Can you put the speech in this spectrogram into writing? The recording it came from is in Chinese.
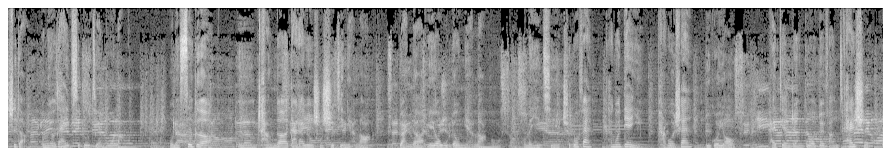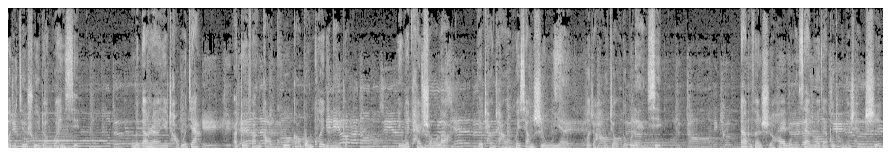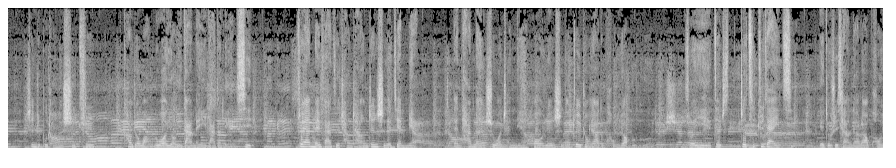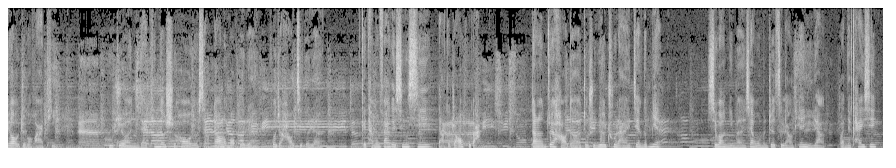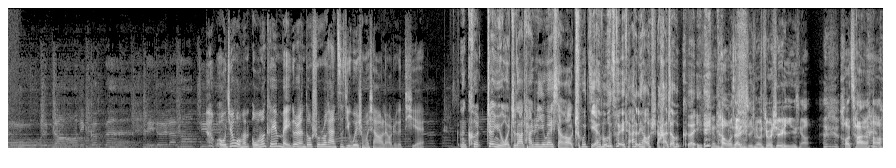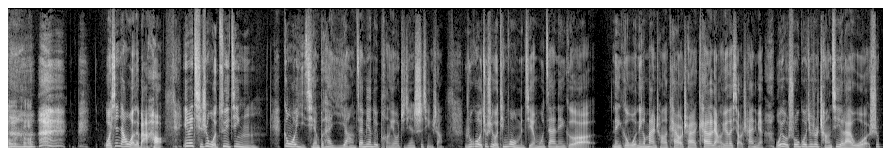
是的，我们又在一起录节目了。我们四个，嗯，长的大概认识十几年了，短的也有五六年了。我们一起吃过饭，看过电影。爬过山，旅过游，还见证过对方开始或者结束一段关系。我们当然也吵过架，把对方搞哭、搞崩溃的那种。因为太熟了，也常常会相视无言，或者好久都不联系。大部分时候，我们散落在不同的城市，甚至不同的时区，靠着网络有一搭没一搭的联系。虽然没法子常常真实的见面，但他们是我成年后认识的最重要的朋友。所以这次这次聚在一起，也就是想聊聊朋友这个话题。如果你在听的时候有想到了某个人或者好几个人，给他们发个信息，打个招呼吧。当然，最好的就是约出来见个面。希望你们像我们这次聊天一样玩得开心。我觉得我们我们可以每个人都说说看自己为什么想要聊这个题。那柯振宇，我知道他是因为想要出节目，所以他聊啥都可以。那我在你心中就是这个印象，好惨啊！我靠！我先讲我的吧，好，因为其实我最近跟我以前不太一样，在面对朋友这件事情上，如果就是有听过我们节目，在那个。那个我那个漫长的开小差，开了两个月的小差里面，我有说过，就是长期以来我是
